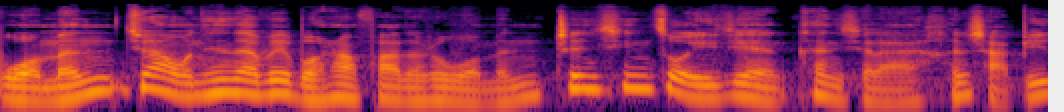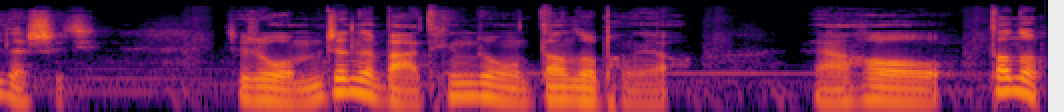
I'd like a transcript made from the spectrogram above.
我们就像我那天在微博上发的说，我们真心做一件看起来很傻逼的事情，就是我们真的把听众当做朋友，然后当做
